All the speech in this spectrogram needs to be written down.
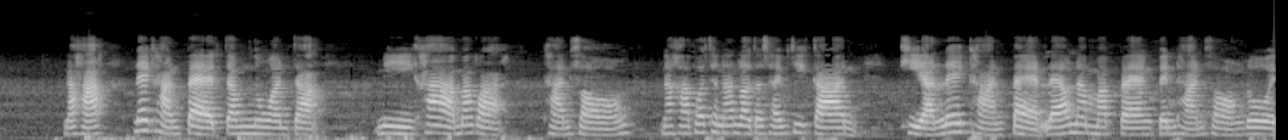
8 นะคะ เลขฐาน 8จำนวนจะมีค่ามากกว่าฐาน 2 นะคะ เพราะฉะนั้นเราจะใช้วิธีการเขียนเลขฐาน 8 แล้วนำมาแปลงเป็นฐาน 2 โดย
